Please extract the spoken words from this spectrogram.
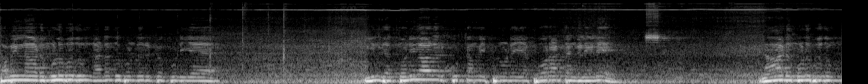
தமிழ்நாடு முழுவதும் நடந்து கொண்டிருக்கக்கூடிய இந்த தொழிலாளர் கூட்டமைப்பினுடைய போராட்டங்களிலே நாடு முழுவதும்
